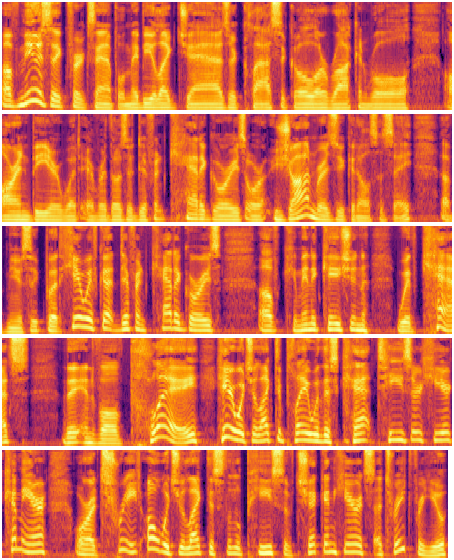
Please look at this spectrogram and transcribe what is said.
of music, for example. Maybe you like jazz or classical or rock and roll, R&B or whatever. Those are different categories or genres, you could also say, of music. But here we've got different categories of communication communication with cats. They involve play. Here, would you like to play with this cat teaser here? Come here. Or a treat. Oh, would you like this little piece of chicken here? It's a treat for you.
